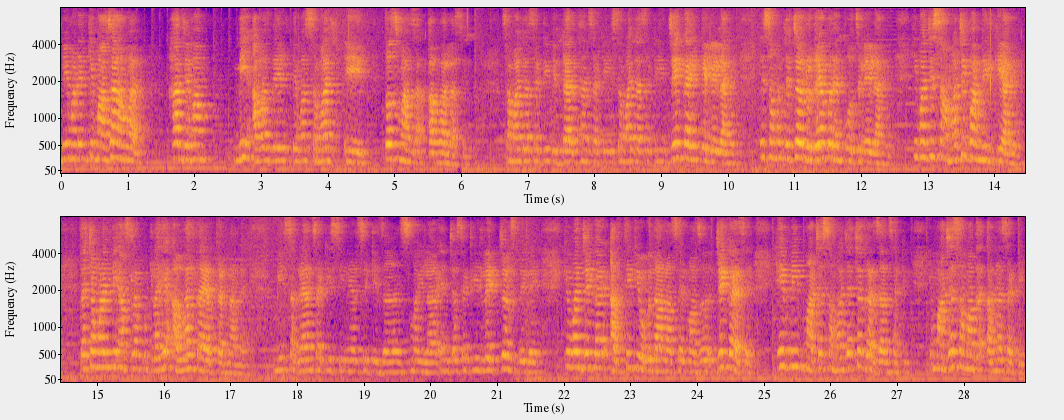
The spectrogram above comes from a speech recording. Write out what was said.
मी म्हणेन की माझा अहवाल हा जेव्हा मी आवाज देईल तेव्हा समाज येईल. तोच माझा अहवाल असेल. समाजासाठी विद्यार्थ्यांसाठी समाजासाठी जे काही केलेलं आहे हे समाजाच्या हृदयापर्यंत पोहोचलेलं आहे. ही माझी सामाजिक बांधिलकी आहे. त्याच्यामुळे मी असला कुठलाही अहवाल तयार करणार नाही. मी सगळ्यांसाठी सिनियर सिटीजन्स महिला यांच्यासाठी लेक्चर्स दिले. किंवा जे काय आर्थिक योगदान असेल माझं जे काय असेल हे मी माझ्या समाजाच्या गरजांसाठी हे माझ्या समाधानासाठी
